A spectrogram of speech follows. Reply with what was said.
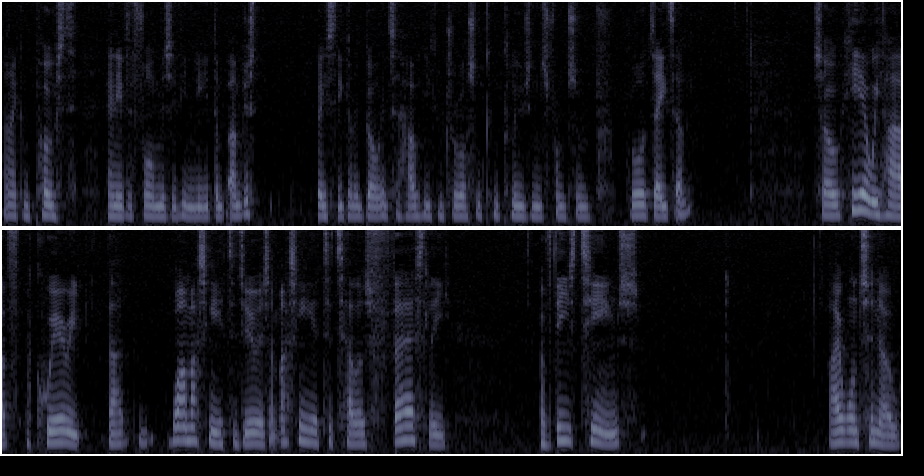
And I can post any of the formulas if you need them. But I'm just basically going to go into how you can draw some conclusions from some raw data. So here we have a query that what I'm asking it to do is I'm asking it to tell us firstly of these teams I want to know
